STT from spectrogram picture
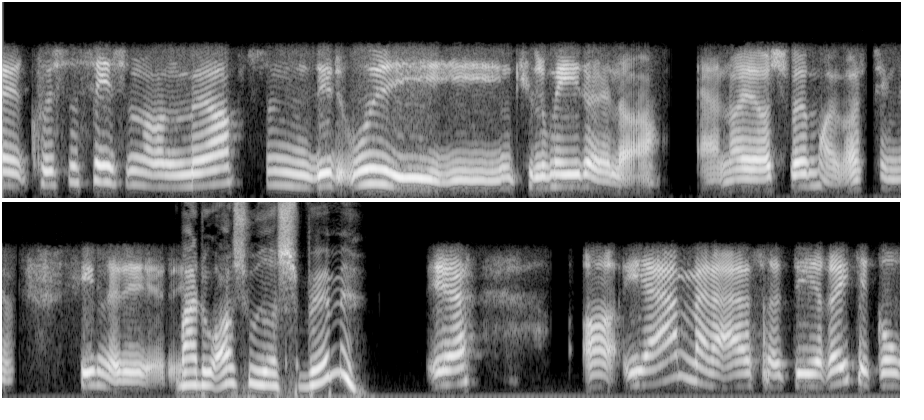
øh, kunne jeg så se sådan noget mørkt, sådan lidt ude i, i en kilometer, eller ja, når jeg også svømmer, jeg også tænker, fint er det, er det. Var du også ude at svømme? Ja, og ja, men altså, det er rigtig god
